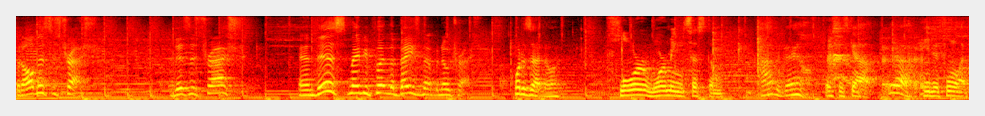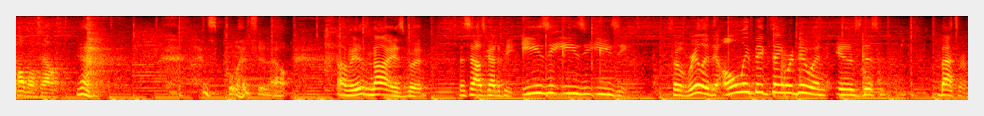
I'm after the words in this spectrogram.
But all this is trash. This is trash. And this may be put in the basement, but no trash. What is that, Noah? Floor warming system. Hide it down. This has got Yeah. heated floor like Papa's house. Yeah. Let's pull that shit out. I mean, it's nice, but this house got to be easy, easy, easy. So really, the only big thing we're doing is this bathroom.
